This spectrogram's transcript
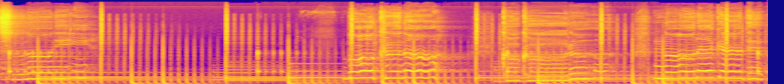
すのに。僕の心の中では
